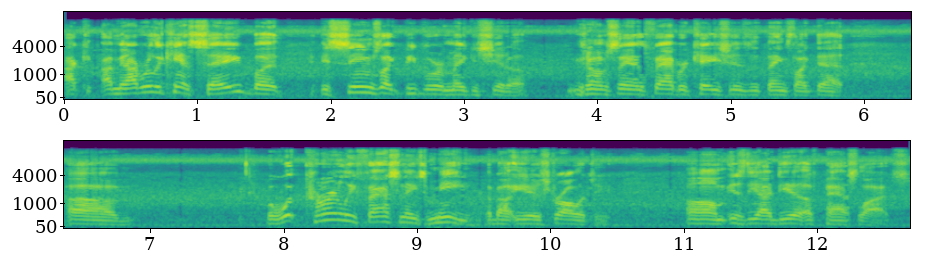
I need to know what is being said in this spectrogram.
I, I mean i really can't say but it seems like people are making shit up. You know what i'm saying? Fabrications and things like that. Um but what currently fascinates me about ea astrology um, is the idea of past lives.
